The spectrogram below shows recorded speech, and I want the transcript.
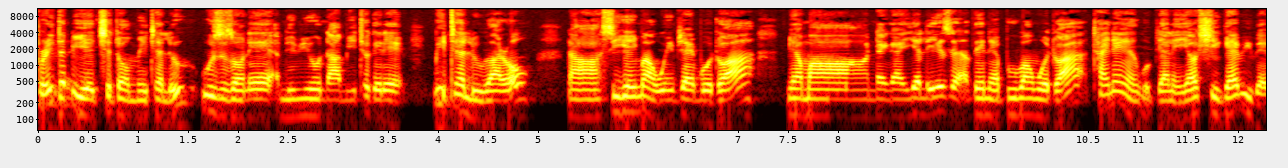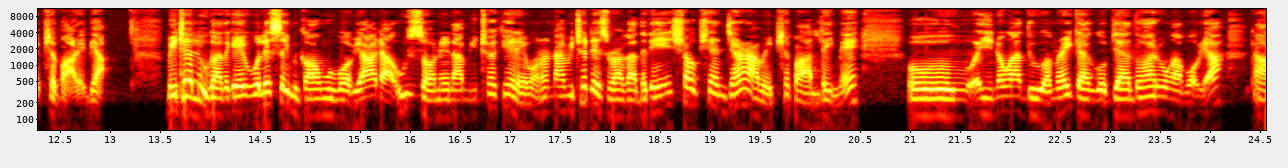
ပရိသတ်တွေရဲ့ချစ်တော်မေထက်လူဦးစောစောနဲ့အမျိုးမျိုးနာမည်ထွက်ခဲ့တဲ့မေထက်လူကတော့ဒါစီဂိမ်းမှာဝင်ပြိုင်ဖို့အတွက်မြန်မာနိုင်ငံရက်40အသင်းနဲ့ပူးပေါင်းဖို့အတွက်ထိုင်းနိုင်ငံကိုပြန်လည်ရောက်ရှိခဲ့ပြီပဲဖြစ်ပါတယ်ဗျ မေထက်လူကတကယ်ကိုလည်းစိတ်မကောင်းဘူးပေါ့ဗျာဒါဦးစောနဲ့နာမည်ထွက်ခဲ့တယ်ပေါ့နော်နာမည်ထွက်တယ်ဆိုတာကတည်င်းလျှောက်ဖြန့်ကြတာပဲဖြစ်ပါလိမ့်မယ်ဟိုအရင်တော့ကသူအမေရိကန်ကိုပြန်သွားတော့ကပေါ့ဗျာဒါ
